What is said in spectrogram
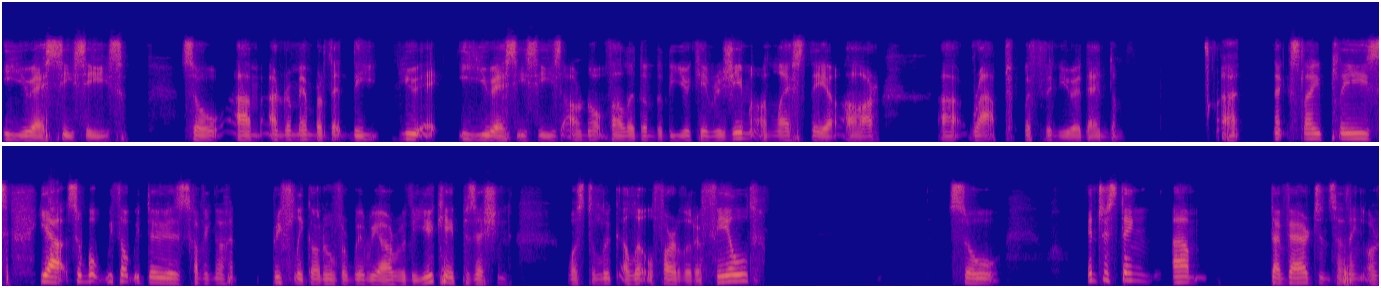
EU SCCs. So, um, and remember that the new EU SCCs are not valid under the UK regime unless they are uh, wrapped with the new addendum. Uh, next slide, please. Yeah, so what we thought we'd do is having a, briefly gone over where we are with the UK position was to look a little further afield. So interesting um, divergence, I think, or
